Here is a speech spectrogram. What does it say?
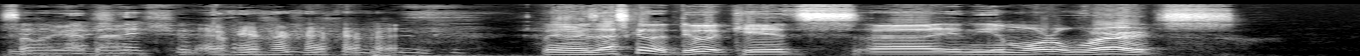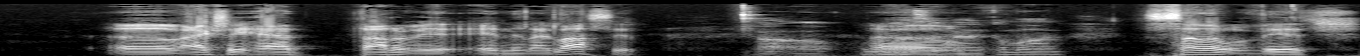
sound like I died. but anyways, that's gonna do it, kids. Uh, in the immortal words, uh, I actually had thought of it and then I lost it. Uh oh. Who was Oh. it, man? Come on. Son of a bitch.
